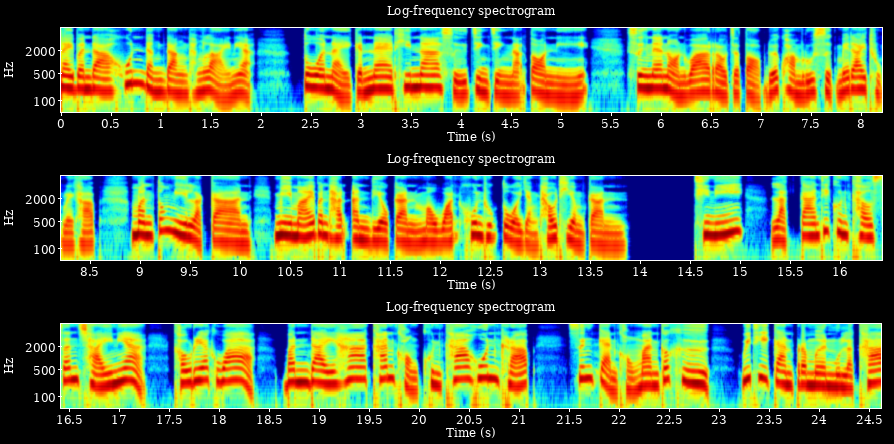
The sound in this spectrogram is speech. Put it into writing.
ในบรรดาหุ้นดัง ๆ ทั้งหลายเนี่ย ตัวไหนกันแน่ที่น่าซื้อจริง ๆ ณตอนนี้ ซึ่งแน่นอนว่าเราจะตอบด้วยความรู้สึกไม่ได้ถูกเลยครับ มันต้องมีหลักการ มีไม้บรรทัดอันเดียวกันมาวัดหุ้นทุกตัวอย่างเท่าเทียมกัน ทีนี้หลักการที่คุณเคาเซนใช้เนี่ย เขาเรียกว่า บันได 5 ขั้นของคุณค่าหุ้นครับ ซึ่งแก่นของมันก็คือ วิธีการประเมินมูลค่า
